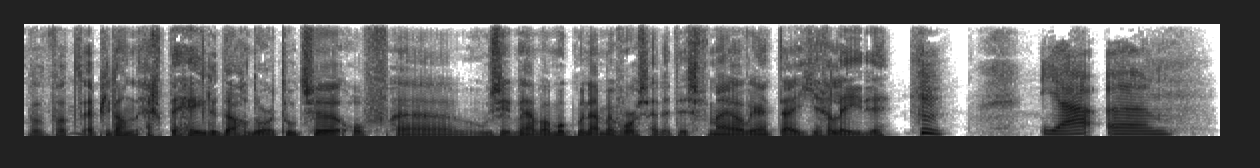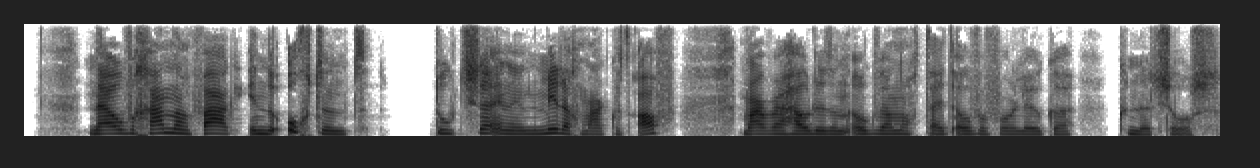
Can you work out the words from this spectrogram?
wat, wat heb je dan echt de hele dag door toetsen? Of eh, hoe zit, ja, wat moet ik me daarbij voorstellen? Het is voor mij alweer een tijdje geleden. Ja, ehm, nou, we gaan dan vaak in de ochtend toetsen en in de middag maken we het af. Maar we houden dan ook wel nog tijd over voor leuke knutsels.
